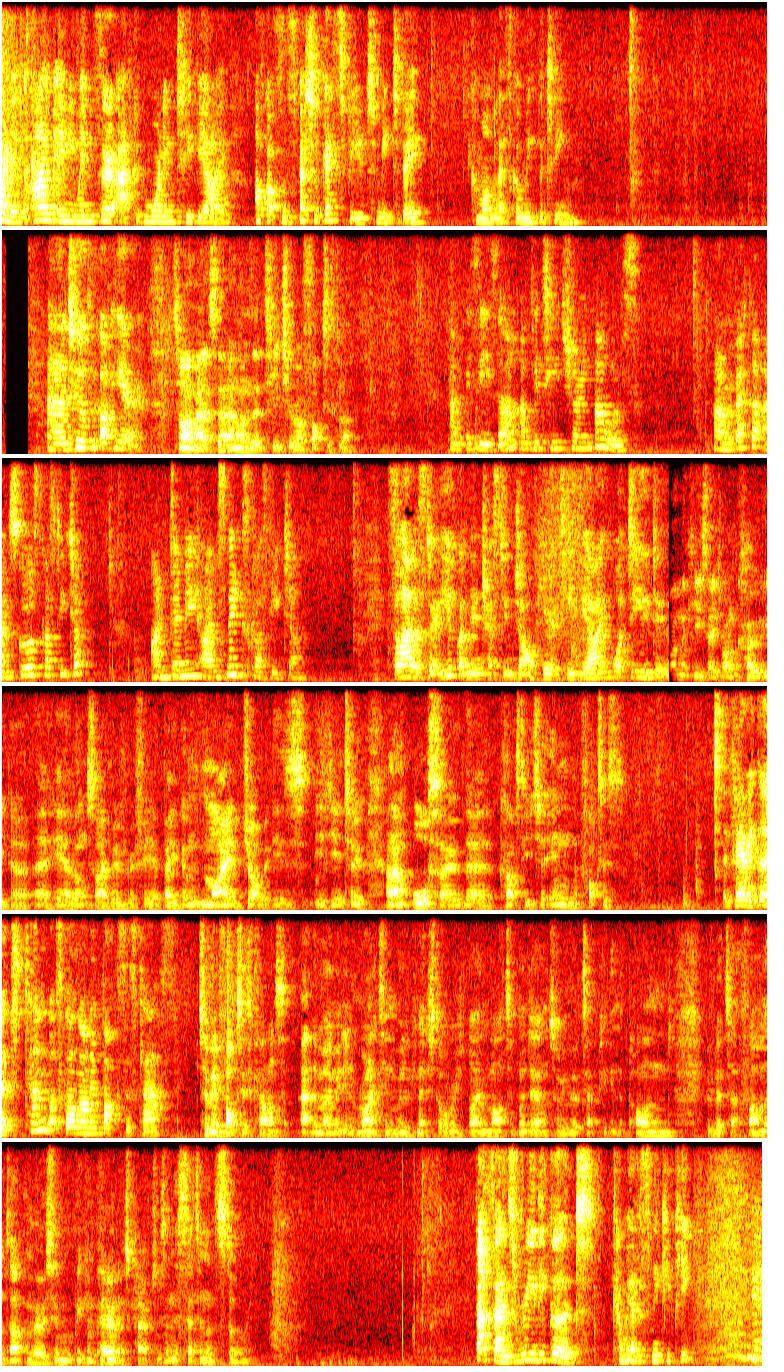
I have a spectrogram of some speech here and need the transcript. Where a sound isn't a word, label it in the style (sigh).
morning, I'm Amy Windsor at Good Morning TVI. I've got some special guests for you to meet today. Come on, let's go meet the team. And who have we got here? So I'm Alastair and I'm the teacher of Fox's Club. I'm Aziza, I'm the teacher in Owls. I'm Rebecca, I'm Squirrels class teacher. I'm Demi, I'm Snakes class teacher. So Alastair, you've got an interesting job here at TVI. What do you do? I'm the Key Stage 1 co-leader uh, here alongside with Rafia Begum. My job is, is year two and I'm also the class teacher in Foxes. Very good. Tell me what's going on in Foxes class. So in Fox's class, at the moment in writing, we're looking at stories by Martin Waddell. So we've looked at Pig in the Pond, we've looked at Farmer Duck, and very soon we'll be comparing those characters in the setting of the story. That sounds really good. Can we have a sneaky peek? Yes.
